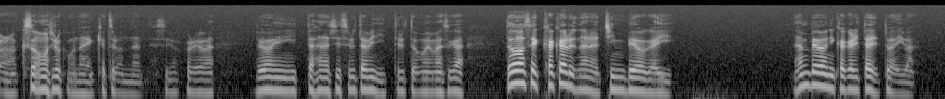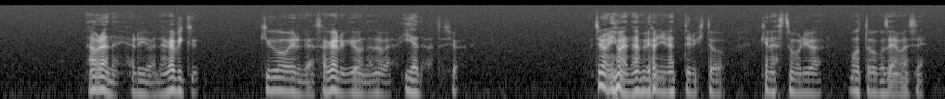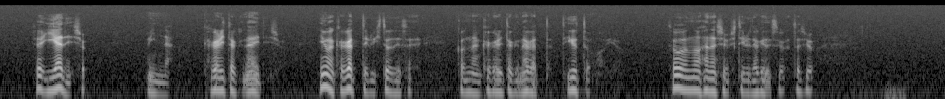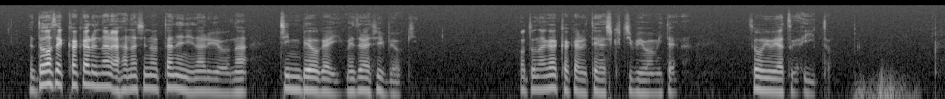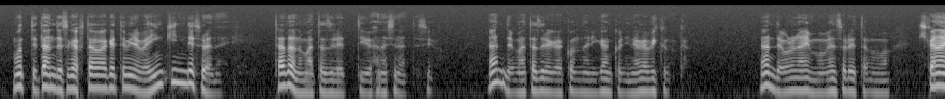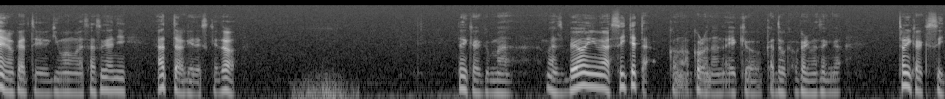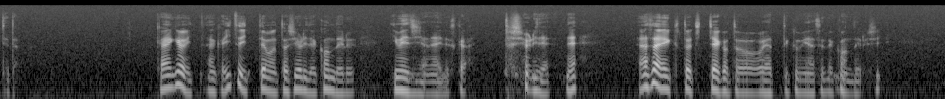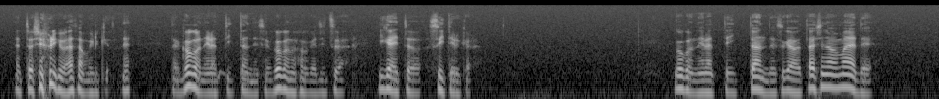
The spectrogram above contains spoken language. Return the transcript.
このクソ面白くもない結論なんですよ。これは病院行った話するたびに言ってると思いますが、どうせかかるなら珍病がいい。難病にかかりたいとは言わん。治らない、あるいは長引く。QOL が下がるようなのは嫌だ、私は。もちろん今難病になってる人をけなすつもりはもっとございません。それは嫌でしょ。みんな。かかりたくないでしょ。今かかってる人でさえこんなんかかりたくなかったって言うと思うよ。その話をしているだけですよ私は。どうせかかるなら話の種になるような珍病がいい。珍しい病気。大人がかかる手足口病みたいな。そういうやつがいいと。持ってたんですが蓋を開けてみれば陰菌ですらない。ただの股ずれっていう話なんですよ。なんで股ずれがこんなに頑固に長引くのか。なんでオロナインもメンソレータムも効かないのかという疑問はさすがにあったわけですけど。とにかくまあまず病院は空いてた。このコロナの影響かどうか分かりませんが。とにかく空いてた。開業医なんかいつ行っても年寄りで混んでるイメージじゃないですか。年寄りで。ね。朝行くとちっちゃいことをやって組み合わせで混んでるし。年寄りは朝もいるけどね。だから午後狙って行ったんですよ。午後の方が実は意外と空いてるから。午後狙って行ったんですが私の前で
